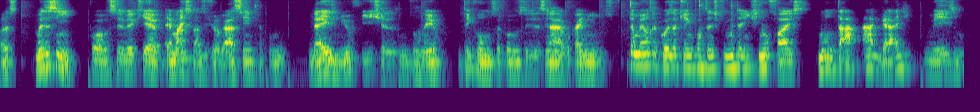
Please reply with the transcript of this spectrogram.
horas. Mas assim, pô, você vê que é, é mais fácil de jogar, você entra com 10 mil fichas no torneio, não tem como, sacou? Você dizer assim, ah, eu vou cair nisso. E também outra coisa que é importante que muita gente não faz, montar a grade mesmo.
